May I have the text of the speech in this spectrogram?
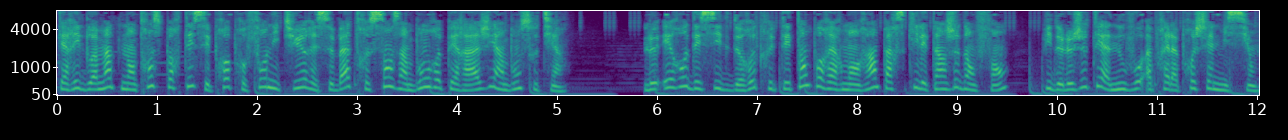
car il doit maintenant transporter ses propres fournitures et se battre sans un bon repérage et un bon soutien. Le héros décide de recruter temporairement Rhin parce qu'il est un jeu d'enfant, puis de le jeter à nouveau après la prochaine mission.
